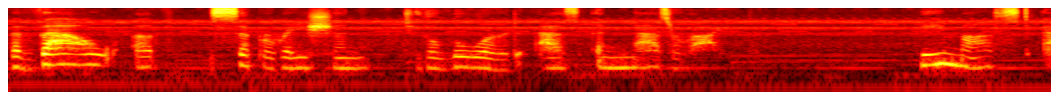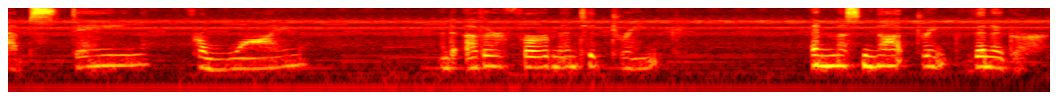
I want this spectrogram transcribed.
a vow of separation to the Lord as a Nazirite, he must abstain from wine and other fermented drink, and must not drink vinegar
